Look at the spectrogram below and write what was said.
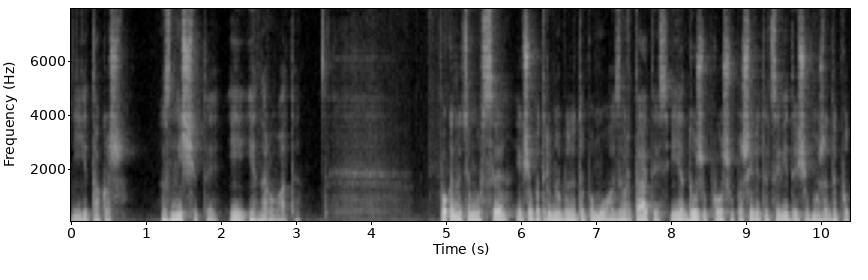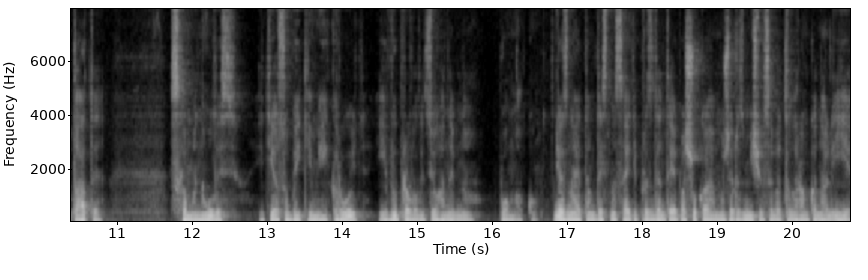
її також знищити і ігнорувати. Поки на цьому все. Якщо потрібна буде допомога, звертайтесь. І я дуже прошу поширити це відео, щоб може депутати схаменулись і ті особи, які її керують, і виправили цю ганебну помилку. Я знаю, там десь на сайті президента я пошукаю, може розміщу в себе в телеграм-каналі. Є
